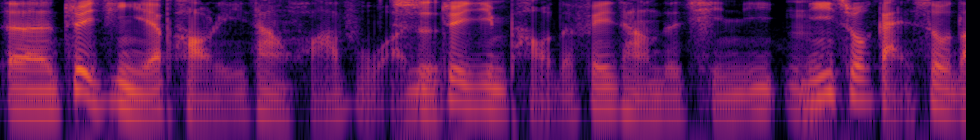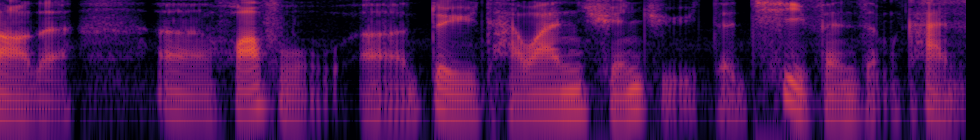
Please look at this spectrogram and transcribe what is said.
呃最近也跑了一趟华府啊，是。你最近跑得非常的勤，你你所感受到的，呃，华府呃对于台湾选举的气氛怎么看呢？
